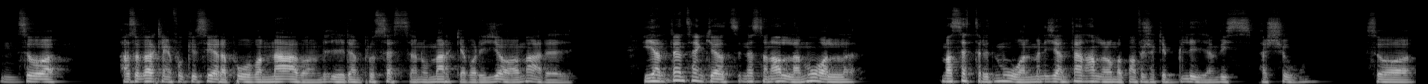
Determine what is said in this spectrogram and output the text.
Mm. Så alltså verkligen fokusera på att vara närvarande i den processen och märka vad det gör med dig. Egentligen tänker jag att nästan alla mål, man sätter ett mål men egentligen handlar det om att man försöker bli en viss person. Så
